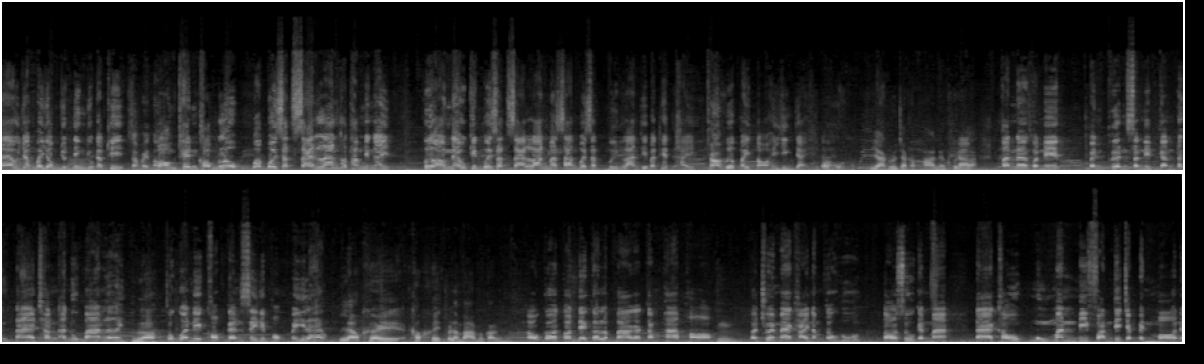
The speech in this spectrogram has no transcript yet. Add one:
แล้ว ยังไม่ยอมหยุดนิ่งอยู่กับที่จะไปต่อมองเทรนด์ของโลกว่าบริษัทแสนล้านเขาทำยังไง เพื่อเอาแนวคิดบริษัทแสนล้านมาสร้างบริษัทหมื่นล้านที่ประเทศไทยครับเพื่อไปต่อให้ยิ่งใหญ่ให้ได้โอ้โหอยากรู้จักกับพานเนี่ยคุยคได้รับละพันเนอร์คนนี้เป็นเพื่อนสนิทกันตั้งแต่ชั้นอนุบาลเลย เหรอทุกวันนี้คบกัน 46 ปีแล้ว แล้วเคยเขาเคยไปลำบากมาก่อนไหมเขาก็ตอนเด็กก็ลำบากอะกำพร้าพ่ออม ก็ช่วยแม่ขายน้ำเต้าหู้ต่อสู้กันมา แต่เขามุ่งมั่นมีฝันที่จะเป็นหมอใน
